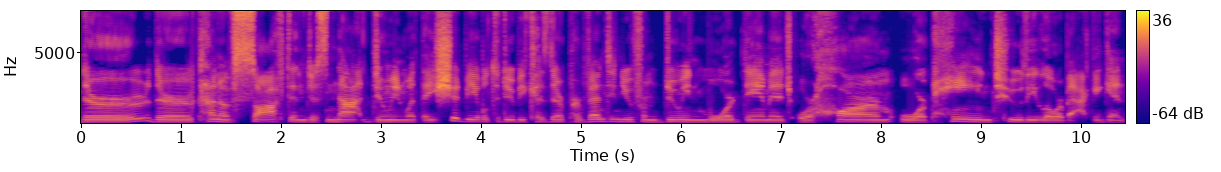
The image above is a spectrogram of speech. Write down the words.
they're they're kind of soft and just not doing what they should be able to do because they're preventing you from doing more damage or harm or pain to the lower back. Again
